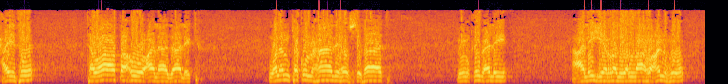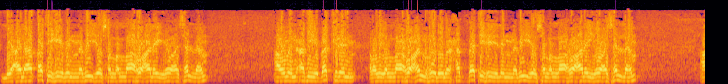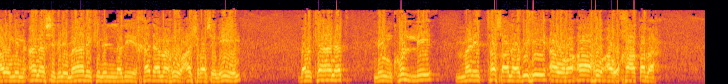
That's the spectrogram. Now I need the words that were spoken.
حيث تواطؤوا على ذلك. ولم تكن هذه الصفات من قبل علي رضي الله عنه لعلاقته بالنبي صلى الله عليه وسلم أو من أبي بكر رضي الله عنه لمحبته للنبي صلى الله عليه وسلم أو من أنس بن مالك الذي خدمه عشر سنين بل كانت من كل من اتصل به أو رآه أو خاطبه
